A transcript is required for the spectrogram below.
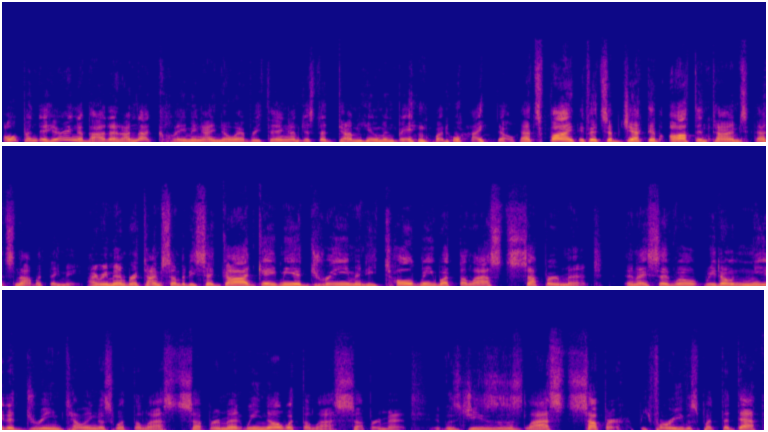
open to hearing about it. I'm not claiming I know everything. I'm just a dumb human being. What do I know? That's fine. If it's objective, oftentimes that's not what they mean. I remember a time somebody said, God gave me a dream and he told me what the Last Supper meant. And I said, Well, we don't need a dream telling us what the Last Supper meant. We know what the Last Supper meant. It was Jesus' Last Supper before he was put to death.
